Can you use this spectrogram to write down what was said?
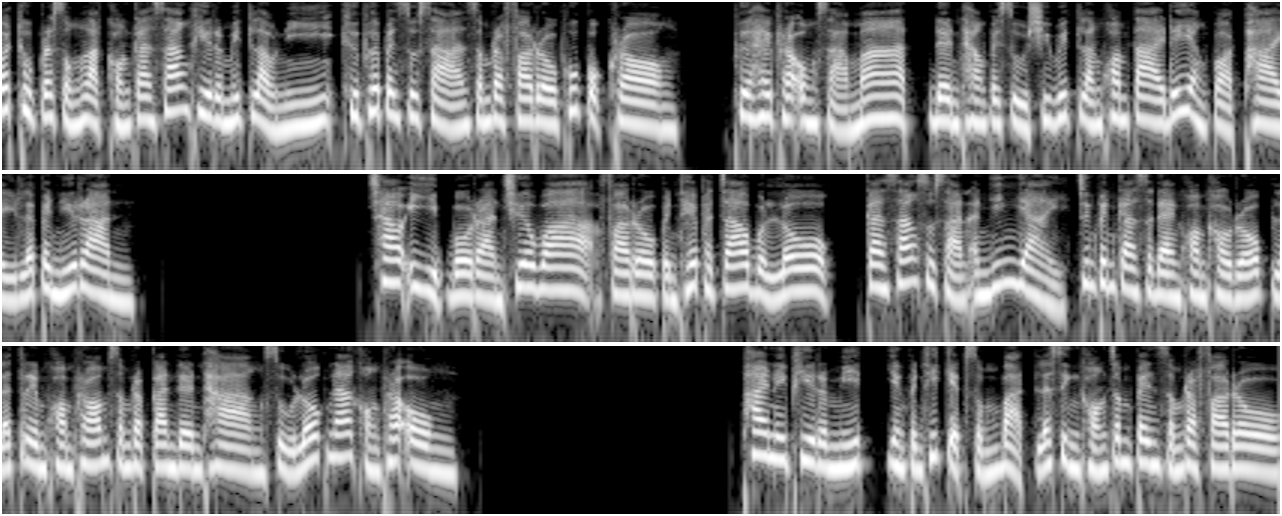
วัตถุประสงค์หลักของการสร้างพีระมิดเหล่านี้ คือเพื่อเป็นสุสานสำหรับฟาโรห์ผู้ปกครอง พื่อให้พระองค์สามารถเดินทางไปสู่ชีวิตหลังความตายได้อย่างปลอดภัยและเป็นนิรันดร์ชาวอียิปต์โบราณเชื่อว่าฟาโรห์เป็นเทพเจ้าบนโลก การสร้างสุสานอันยิ่งใหญ่ จึงเป็นการแสดงความเคารพ และเตรียมความพร้อมสำหรับการเดินทางสู่โลกหน้าของพระองค์ ภายในพีระมิดยังเป็นที่เก็บสมบัติและสิ่งของจำเป็นสำหรับฟาโรห์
